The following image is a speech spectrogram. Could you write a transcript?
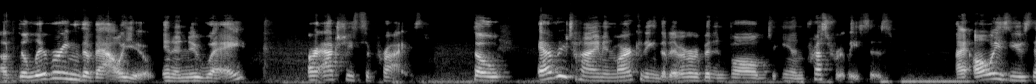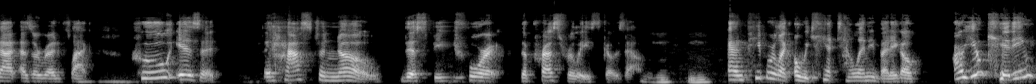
of delivering the value in a new way are actually surprised so every time in marketing that i've ever been involved in press releases i always use that as a red flag who is it that has to know this before the press release goes out mm-hmm, mm-hmm. and people are like oh we can't tell anybody I go are you kidding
